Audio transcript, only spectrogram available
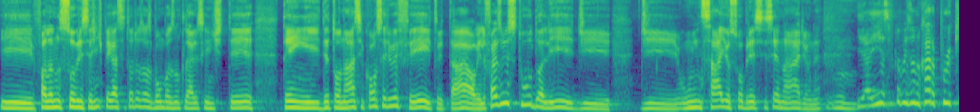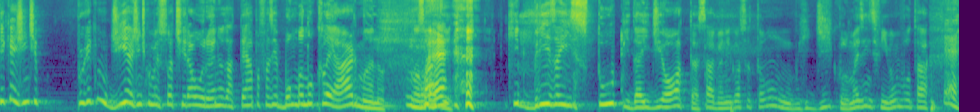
e falando sobre se a gente pegasse todas as bombas nucleares que a gente ter, tem e detonasse, qual seria o efeito e tal. Ele faz um estudo ali de, de um ensaio sobre esse cenário, né? Hum. E aí você fica pensando, cara, por que, que a gente por que, que, um dia a gente começou a tirar urânio da Terra para fazer bomba nuclear, mano? Não sabe? é? Que brisa estúpida, idiota, sabe? É um negócio tão ridículo. Mas enfim, vamos voltar. É.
